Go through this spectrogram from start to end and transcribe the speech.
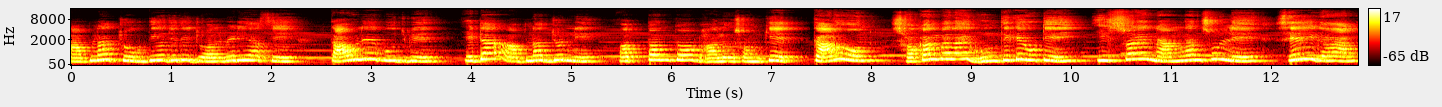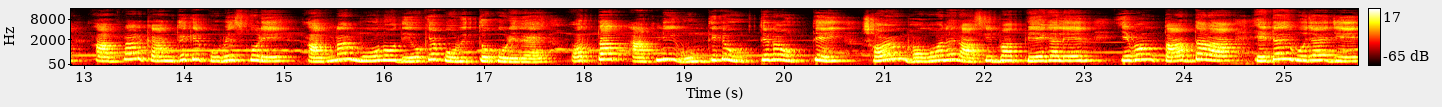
আপনার চোখ দিয়ে যদি জল বেরিয়ে আসে, তাহলে বুঝবেন এটা আপনার জন্যে অত্যন্ত ভালো সংকেত। কারণ সকালবেলায় ঘুম থেকে উঠেই ঈশ্বরের নাম গান শুনলে সেই গান আপনার কান থেকে প্রবেশ করে আপনার মন ও দেহকে পবিত্র করে দেয়। অর্থাৎ আপনি ঘুম থেকে উঠতে না উঠতেই স্বয়ং ভগবানের আশীর্বাদ পেয়ে গেলেন এবং তার দ্বারা এটাই বোঝায় যে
